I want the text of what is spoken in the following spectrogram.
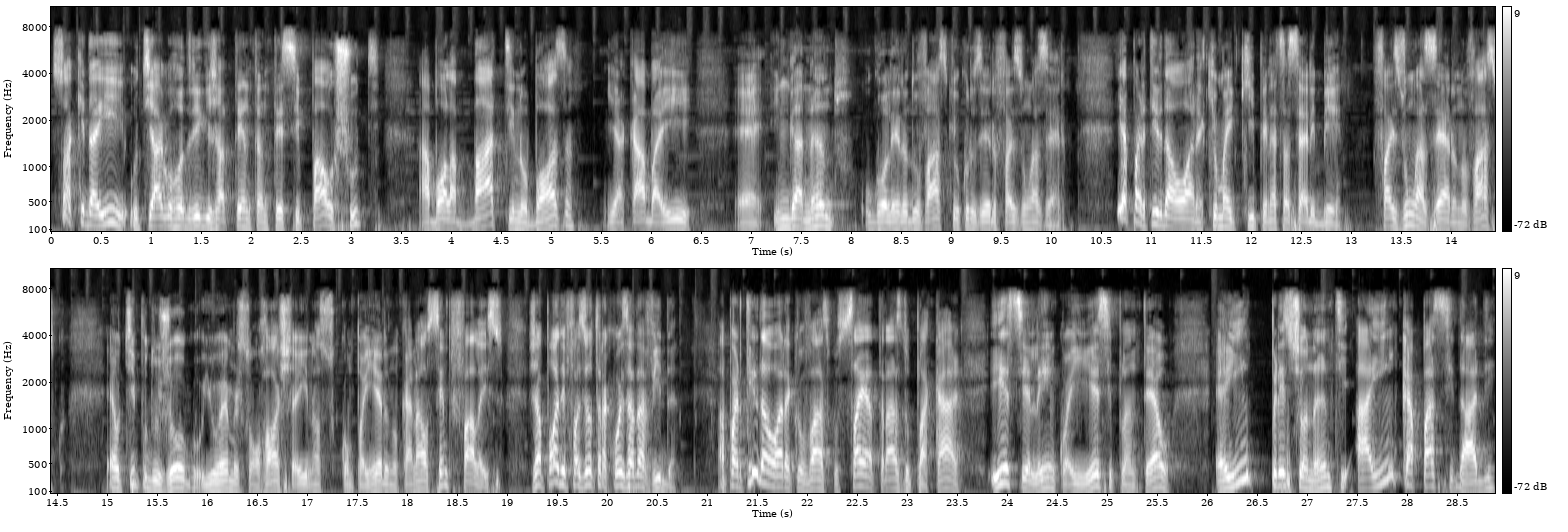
Só que daí o Thiago Rodrigues já tenta antecipar o chute, a bola bate no Bosa e acaba aí é, enganando o goleiro do Vasco e o Cruzeiro faz 1 a 0. E a partir da hora que uma equipe nessa Série B faz 1 a 0 no Vasco, é o tipo do jogo, e o Emerson Rocha aí, nosso companheiro no canal, sempre fala isso. Já pode fazer outra coisa da vida. A partir da hora que o Vasco sai atrás do placar, esse elenco aí, esse plantel, é impressionante a incapacidade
